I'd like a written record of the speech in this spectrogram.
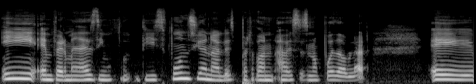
y enfermedades disfuncionales, perdón, a veces no puedo hablar, eh,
